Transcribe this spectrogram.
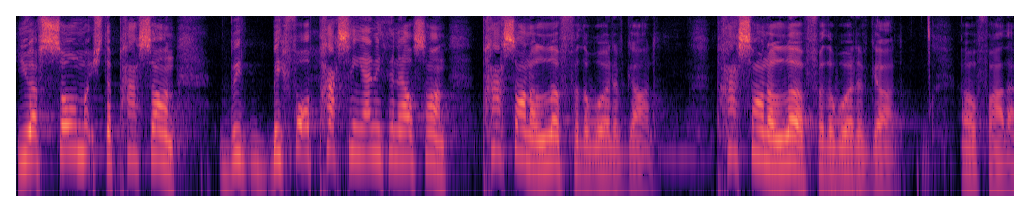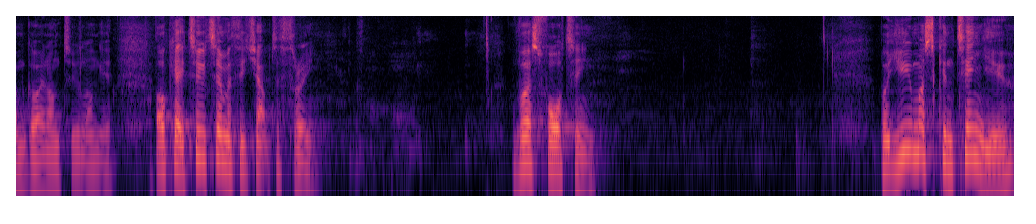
you have so much to pass on. Be- before passing anything else on, pass on a love for the Word of God. Pass on a love for the Word of God. Oh, Father, I'm going on too long here. Okay, 2 Timothy chapter 3, verse 14. But you must continue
